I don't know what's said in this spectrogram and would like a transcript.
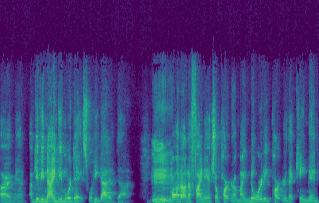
all right, man, I'll give you 90 more days. Well, he got it done. And we Mm. brought on a financial partner, a minority partner that came in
